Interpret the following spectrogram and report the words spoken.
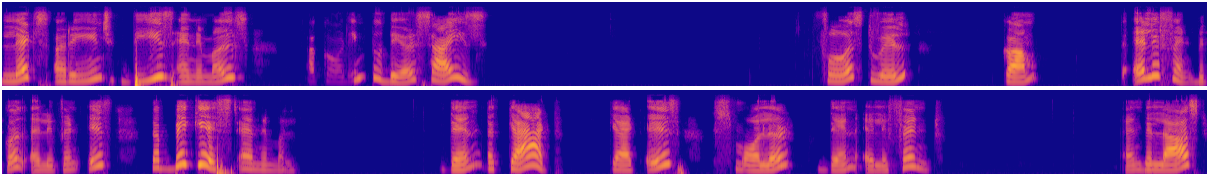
Let's arrange these animals according to their size. First will come the elephant because elephant is the biggest animal. Then the cat. Cat is smaller than elephant. And the last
